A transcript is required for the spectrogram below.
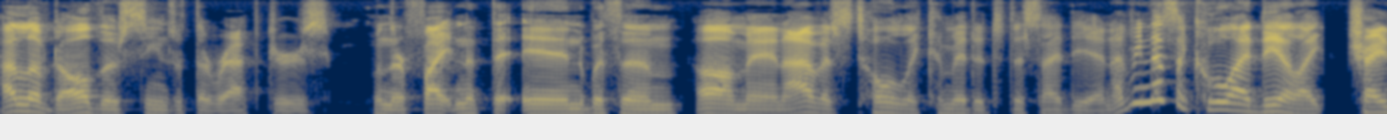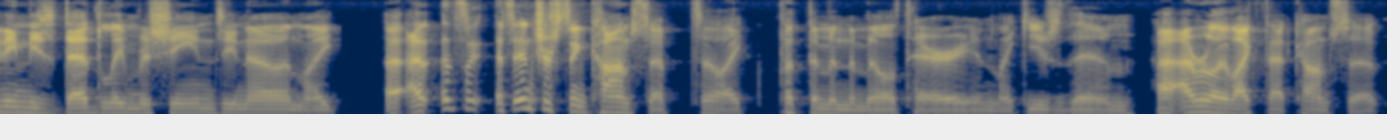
I loved all those scenes with the raptors when they're fighting at the end with them. Oh man, I was totally committed to this idea. And I mean that's a cool idea like training these deadly machines, you know, and like I, I- it's a, it's an interesting concept to like put them in the military and like use them. I, I really like that concept.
